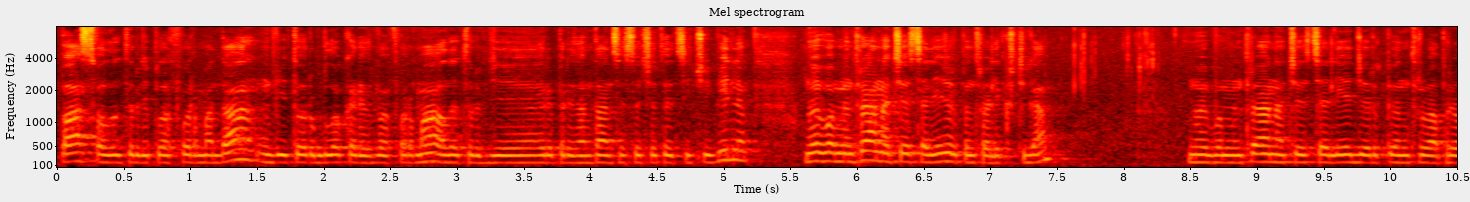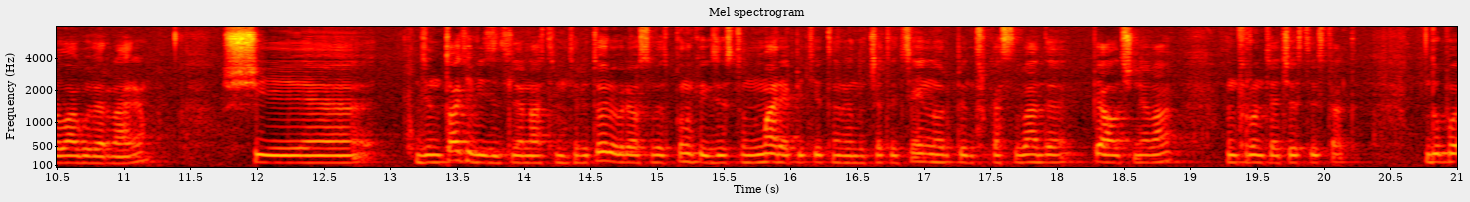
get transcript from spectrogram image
Pasul alături de platforma DA, în viitorul bloc care se va forma alături de reprezentanții societății civile. Noi vom intra în aceste alegeri pentru a le câștiga. Noi vom intra în aceste alegeri pentru a prelua guvernarea și din toate vizitele noastre în teritoriu vreau să vă spun că există un mare apetit în rândul cetățenilor pentru ca să vadă pe altcineva în fruntea acestui stat. După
